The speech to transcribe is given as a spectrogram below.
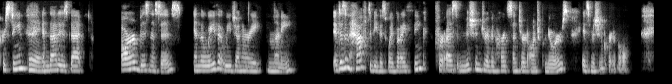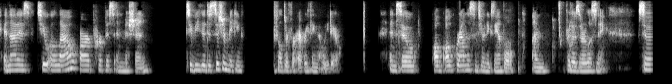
Christine, mm. and that is that our businesses and the way that we generate money. It doesn't have to be this way, but I think for us mission driven, heart centered entrepreneurs, it's mission critical. And that is to allow our purpose and mission to be the decision making filter for everything that we do. And so I'll, I'll ground this into an example um, for those that are listening. So,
